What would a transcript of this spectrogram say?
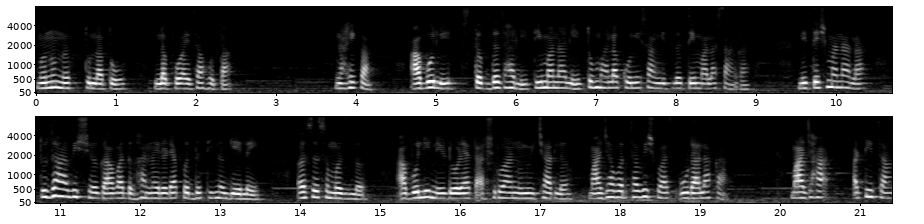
म्हणूनच तुला तो लपवायचा होता. नाही का? आबोली स्तब्ध झाली. ती म्हणाली तुम्हाला कोणी सांगितलं ते मला सांगा. नितेश म्हणाला तुझं आयुष्य गावात घाणेरड्या पद्धतीनं गेलंय. असं समजलं. आबोलीने डोळ्यात अश्रू आणून विचारलं माझ्यावरचा विश्वास उडाला का? माझ्या अटीचा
